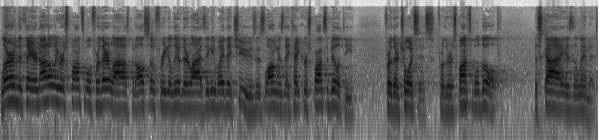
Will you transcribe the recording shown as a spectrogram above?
learn that they are not only responsible for their lives, but also free to live their lives any way they choose as long as they take responsibility for their choices. For the responsible adult, the sky is the limit.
